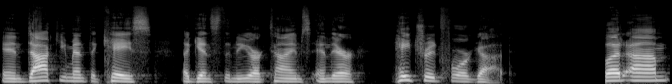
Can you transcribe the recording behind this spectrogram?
and document the case against the New York Times and their hatred for God. But, um,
